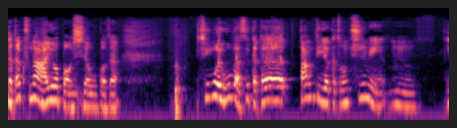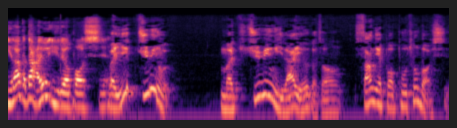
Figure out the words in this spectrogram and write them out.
搿搭可能也要保险，我觉着。因为我勿是搿搭当地的搿种居民，嗯，伊拉搿搭也有医疗保险。勿，伊居民勿没居民伊拉有搿种商业保补充保险，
